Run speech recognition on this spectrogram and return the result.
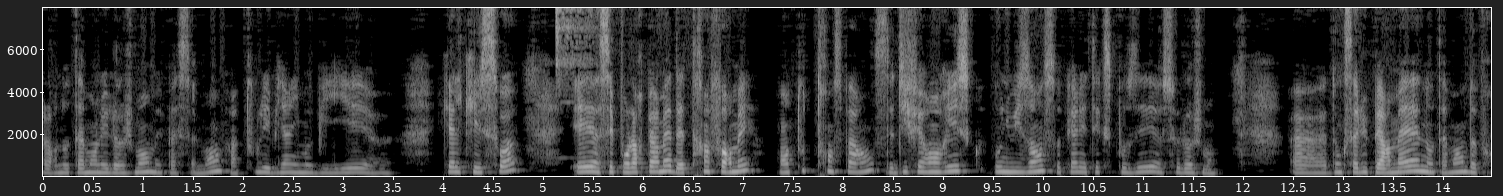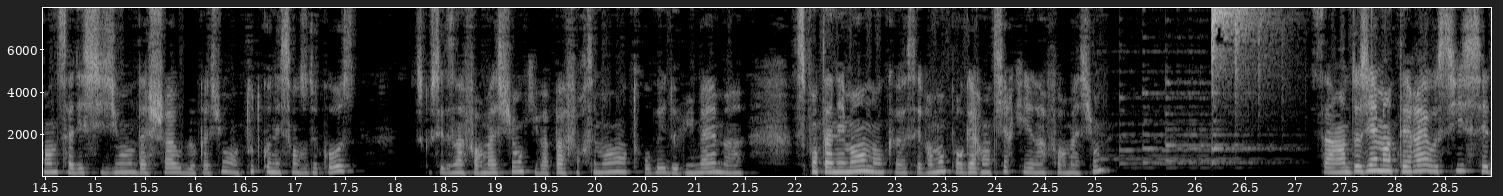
alors notamment les logements, mais pas seulement, enfin tous les biens immobiliers, euh, quels qu'ils soient, et euh, c'est pour leur permettre d'être informés en toute transparence de différents risques ou nuisances auxquels est exposé ce logement. donc ça lui permet notamment de prendre sa décision d'achat ou de location en toute connaissance de cause, parce que c'est des informations qu'il ne va pas forcément trouver de lui-même spontanément, donc euh, c'est vraiment pour garantir qu'il y ait l'information. Ça a un deuxième intérêt aussi, c'est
